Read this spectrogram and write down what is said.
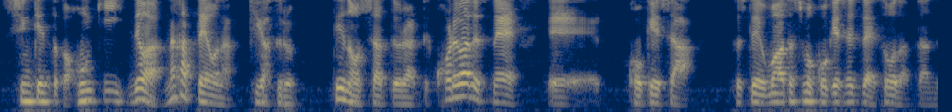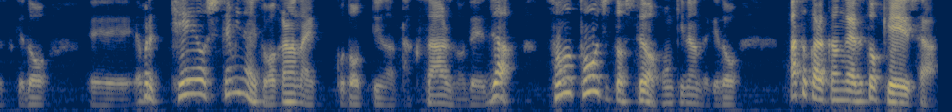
真剣とか本気ではなかったような気がするっていうのをおっしゃっておられて、これはですね、えー、後継者、そして、まあ私も後継者時代そうだったんですけど、えー、やっぱり経営をしてみないとわからないことっていうのはたくさんあるので、じゃあ、その当時としては本気なんだけど、後から考えると経営者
